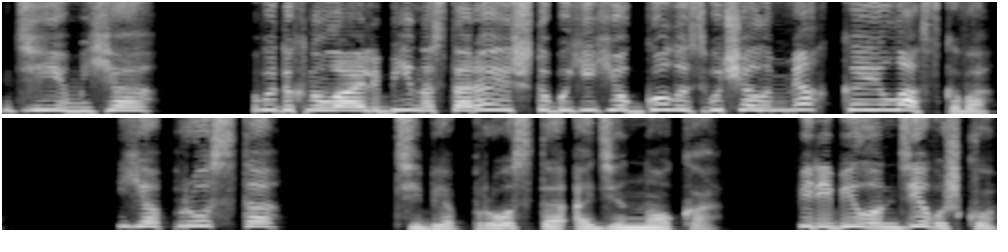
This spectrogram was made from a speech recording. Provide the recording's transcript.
«Дим, я...» — выдохнула Альбина, стараясь, чтобы ее голос звучал мягко и ласково. «Я просто...» «Тебе просто одиноко», — перебил он девушку,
